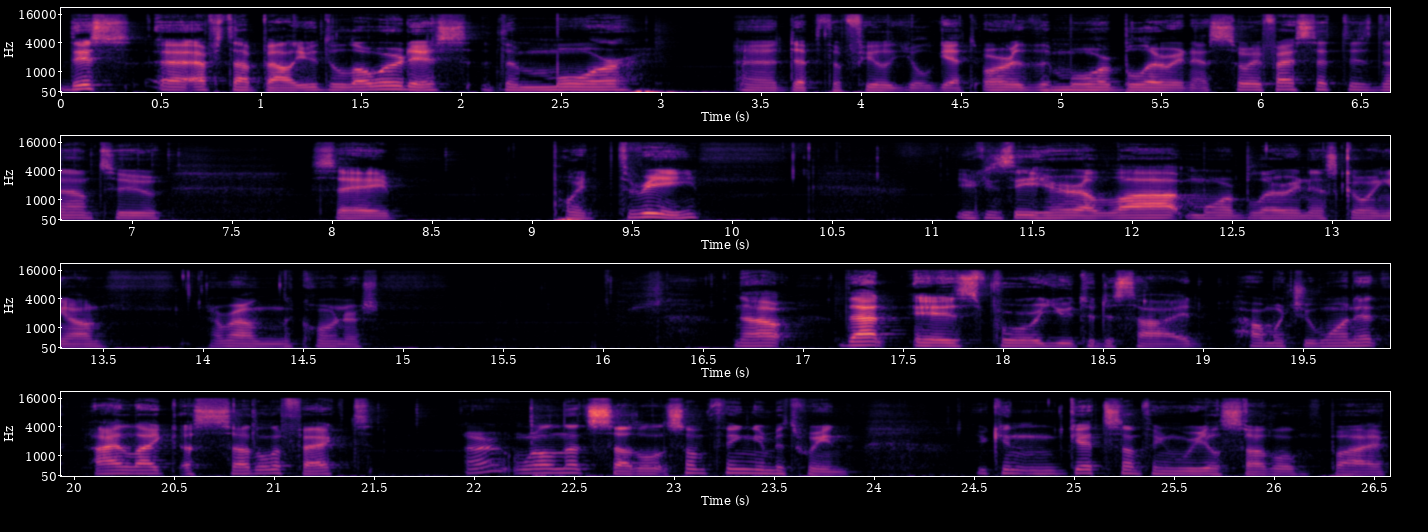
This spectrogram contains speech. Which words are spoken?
this uh, f-stop value the lower it is the more uh, depth of field you'll get or the more blurriness. So if I set this down to say 0.3 you can see here a lot more blurriness going on around the corners now that is for you to decide how much you want it. I like a subtle effect. Or, well, not subtle, something in between. You can get something real subtle by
